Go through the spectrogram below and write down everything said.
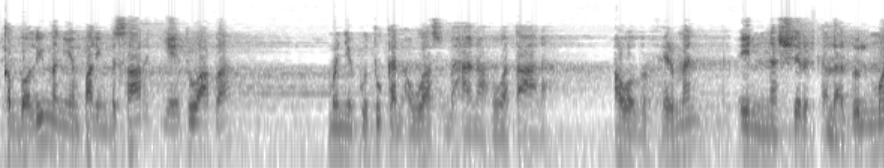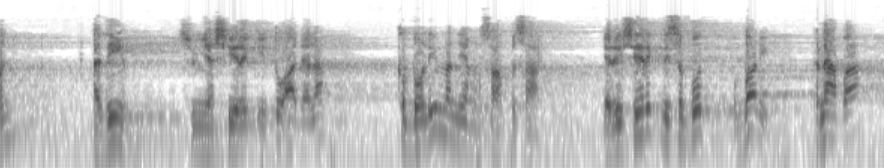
kezaliman yang paling besar yaitu apa? Menyekutukan Allah subhanahu wa ta'ala. Allah berfirman, Inna syirka la dhulmun azim. Sesungguhnya syirik itu adalah kedoliman yang sangat besar. Jadi syirik disebut zalim. Kenapa?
